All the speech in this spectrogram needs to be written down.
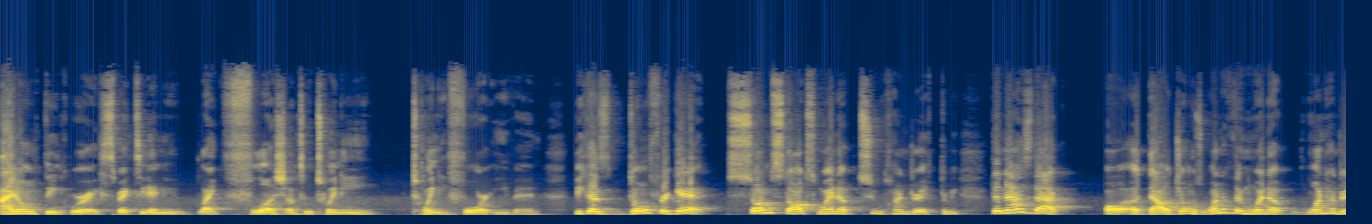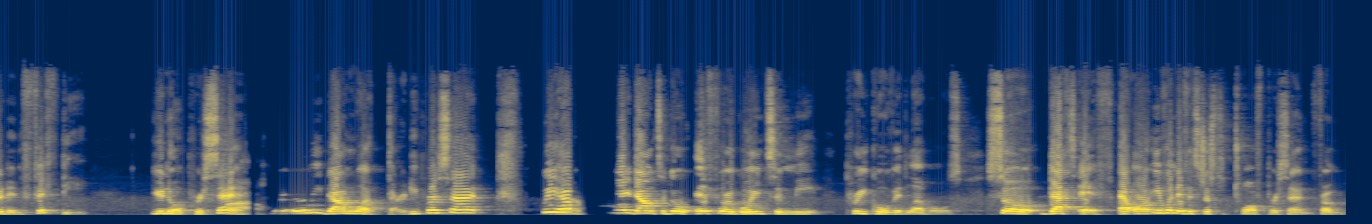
I don't think we're expecting any like flush until 2024 even. Because don't forget, some stocks went up 200, three, the NASDAQ or uh, Dow Jones, one of them went up 150, you know, percent. Wow. We're only down what, 30%? We have yep. way down to go if we're going to meet pre-COVID levels. So that's if, or even if it's just 12% from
